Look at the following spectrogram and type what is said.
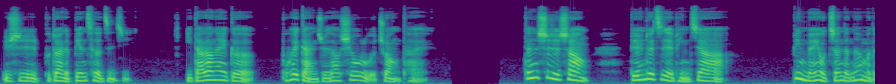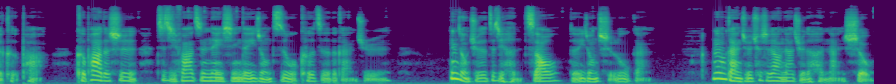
于是不断的鞭策自己，以达到那个不会感觉到羞辱的状态。但是事实上，别人对自己的评价并没有真的那么的可怕，可怕的是自己发自内心的一种自我苛责的感觉，那种觉得自己很糟的一种耻辱感，那种感觉确实让人家觉得很难受。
